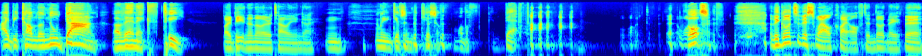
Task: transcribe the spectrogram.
I become the new Don of NXT. By beating another Italian guy. Mm. I mean, he gives him the kiss of motherfucking death. Thoughts? They go to this well quite often, don't they? The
